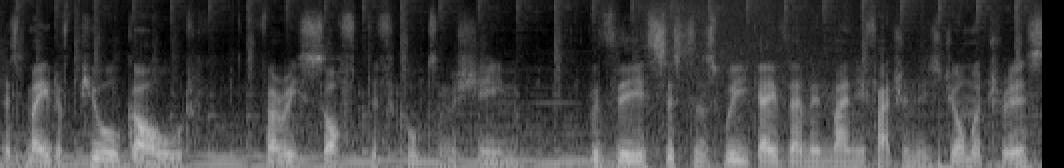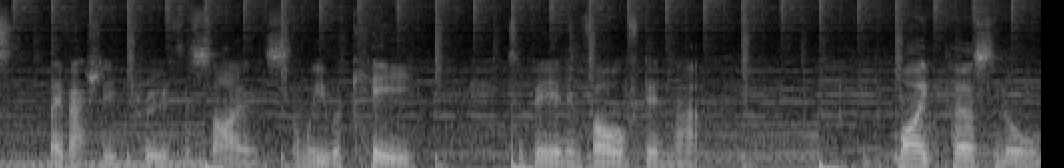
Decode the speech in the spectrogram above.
It's made of pure gold, very soft, difficult to machine. With the assistance we gave them in manufacturing these geometries, they've actually proved the science and we were key to being involved in that. My personal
